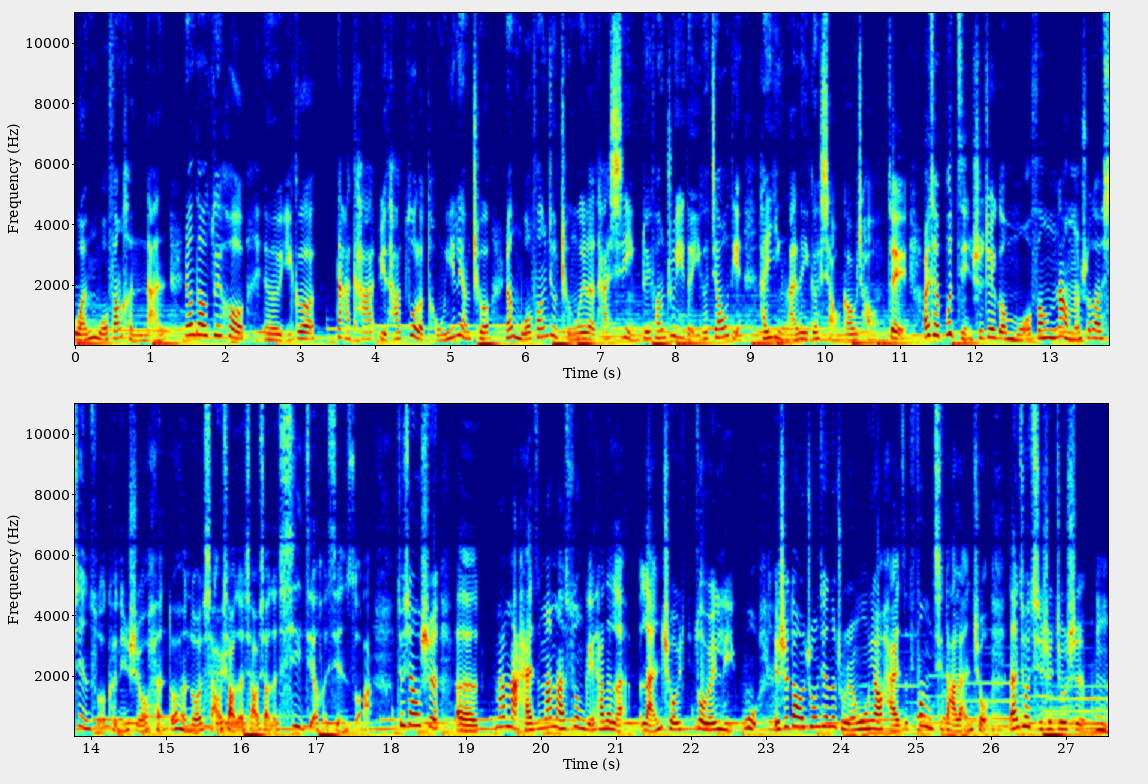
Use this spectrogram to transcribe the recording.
玩魔方很难，然后到最后呃一个。大咖与他坐了同一辆车，然后魔方就成为了他吸引对方注意的一个焦点，还引来了一个小高潮。对，而且不仅是这个魔方，那我们说到线索，肯定是有很多很多小小的小小的细节和线索啊，就像是呃妈妈孩子妈妈送给他的篮篮球作为礼物，也是到中间的主人翁要孩子放弃打篮球，篮球其实就是嗯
